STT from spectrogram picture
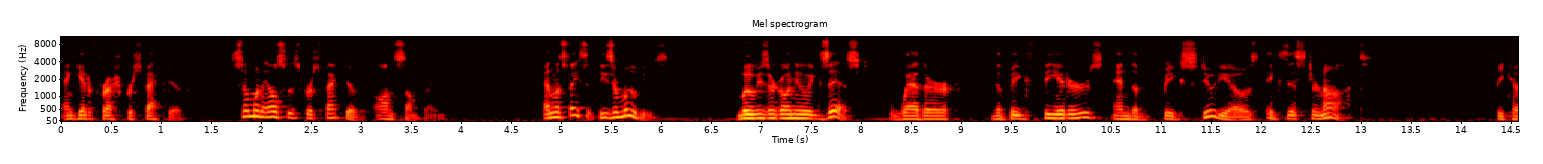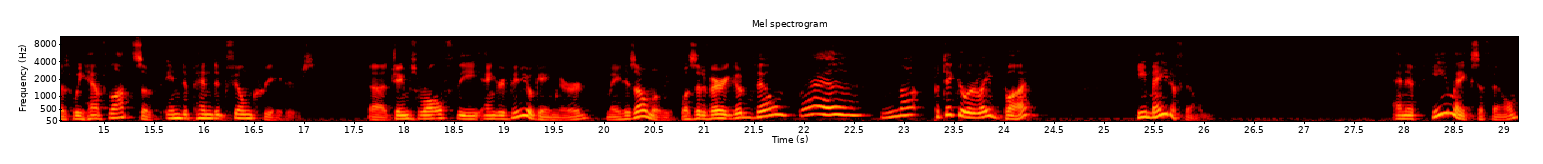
and get a fresh perspective. Someone else's perspective on something. And let's face it, these are movies. Movies are going to exist, whether the big theaters and the big studios exist or not. Because we have lots of independent film creators. Uh, James Rolfe, the angry video game nerd, made his own movie. Was it a very good film? Eh, not particularly, but he made a film. And if he makes a film,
